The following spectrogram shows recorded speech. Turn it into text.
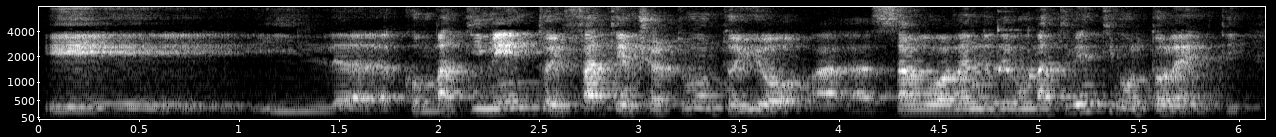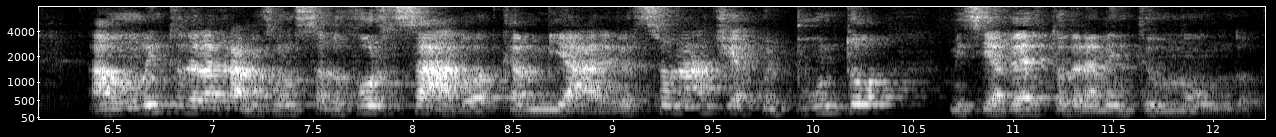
eh, il combattimento, infatti a un certo punto io eh, stavo avendo dei combattimenti molto lenti, a un momento della trama sono stato forzato a cambiare personaggi. A quel punto mi si è aperto veramente un mondo.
